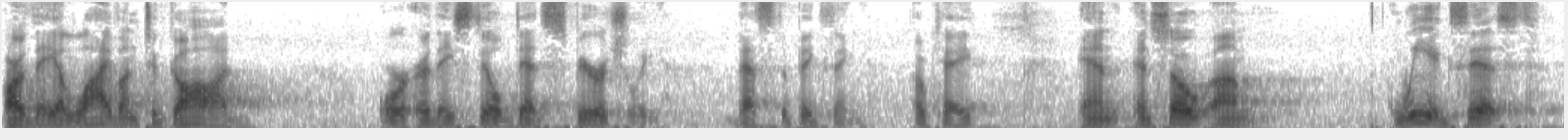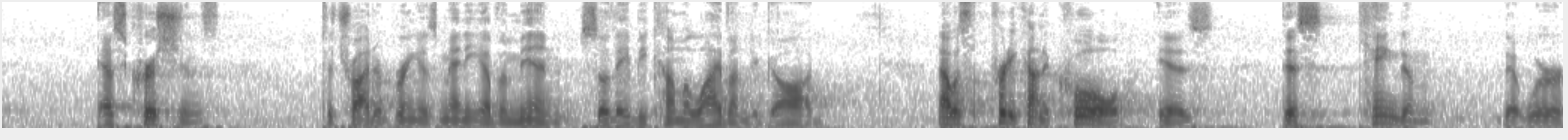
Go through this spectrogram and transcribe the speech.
Are they alive unto God or are they still dead spiritually? That's the big thing. Okay? And, and so um, we exist as Christians to try to bring as many of them in so they become alive unto God. Now, what's pretty kind of cool is this kingdom that we're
